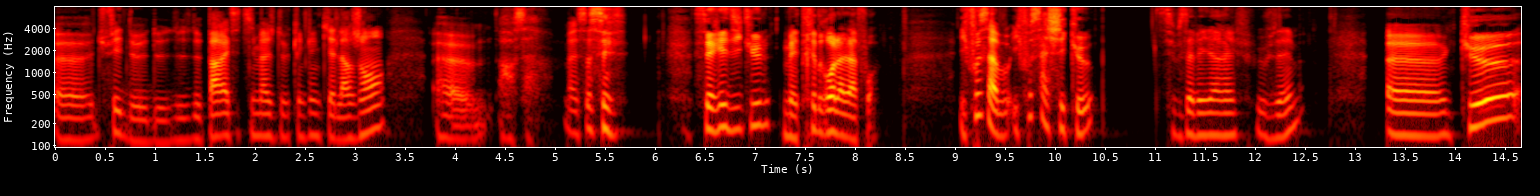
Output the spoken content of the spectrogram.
euh, du fait de, paraître cette image de quelqu'un qui a de l'argent, euh, oh, ça, bah, ça c'est, c'est ridicule, mais très drôle à la fois. Il faut, savoir, il faut sachez que, si vous avez la ref, je vous aime, euh, que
